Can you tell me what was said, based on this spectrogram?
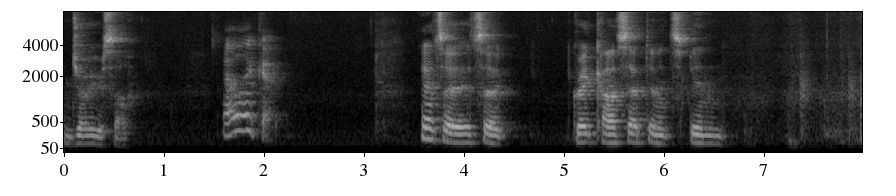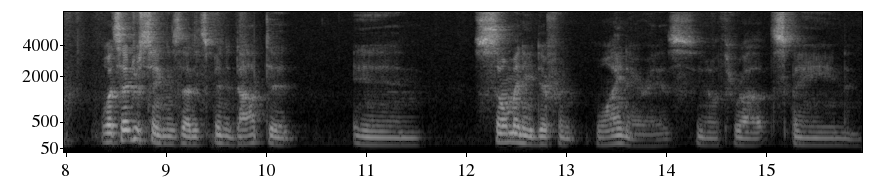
Enjoy yourself. I like it. Yeah, it's a it's a great concept, and it's been. What's interesting is that it's been adopted in so many different wine areas, you know, throughout Spain and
